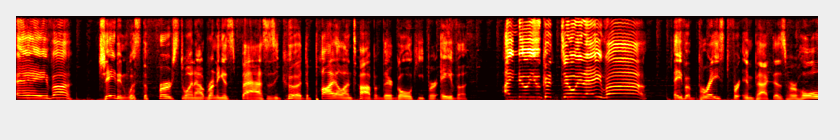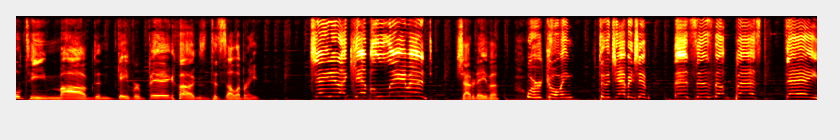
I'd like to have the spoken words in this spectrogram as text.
Ava. Jaden was the first one out running as fast as he could to pile on top of their goalkeeper, Ava. I knew you could do it, Ava! Ava braced for impact as her whole team mobbed and gave her big hugs to celebrate. Jaden, I can't believe it! shouted Ava. We're going to the championship. This is the best day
